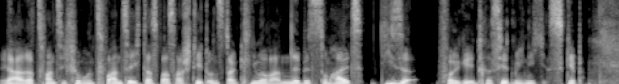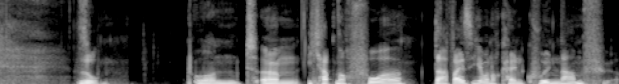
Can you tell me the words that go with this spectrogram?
Jahre 2025, das Wasser steht uns dann Klimawandel bis zum Hals. Diese Folge interessiert mich nicht, skip. So. Und ähm, ich habe noch vor, da weiß ich aber noch keinen coolen Namen für.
